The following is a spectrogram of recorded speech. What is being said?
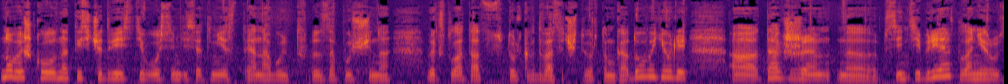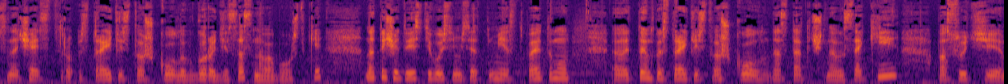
Новая школа на 1280 мест, и она будет запущена в эксплуатацию только в 2024 году, в июле. А также э, в сентябре планируется начать строительство школы в городе Сосновоборске на 1280 мест, поэтому э, темпы строительства школ достаточно высоки. По сути,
